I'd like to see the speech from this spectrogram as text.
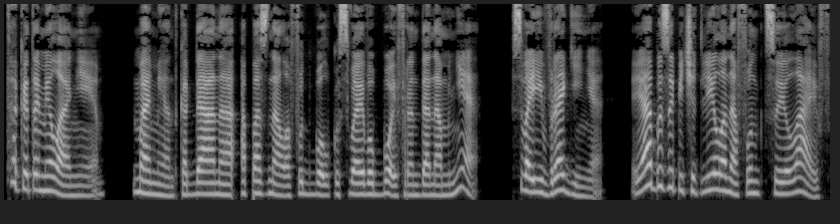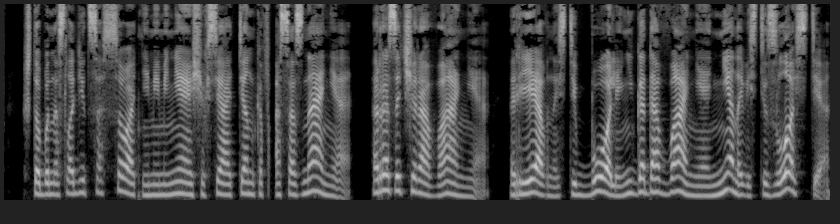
так это Мелании. Момент, когда она опознала футболку своего бойфренда на мне, своей врагине, я бы запечатлила на функции Life, чтобы насладиться сотнями меняющихся оттенков осознания, разочарования, ревности, боли, негодования, ненависти, злости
